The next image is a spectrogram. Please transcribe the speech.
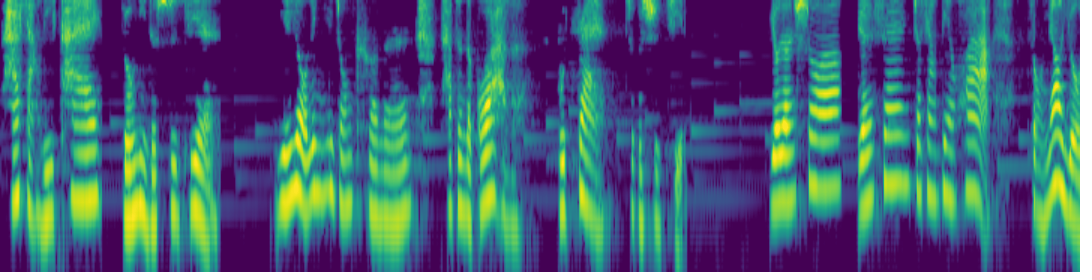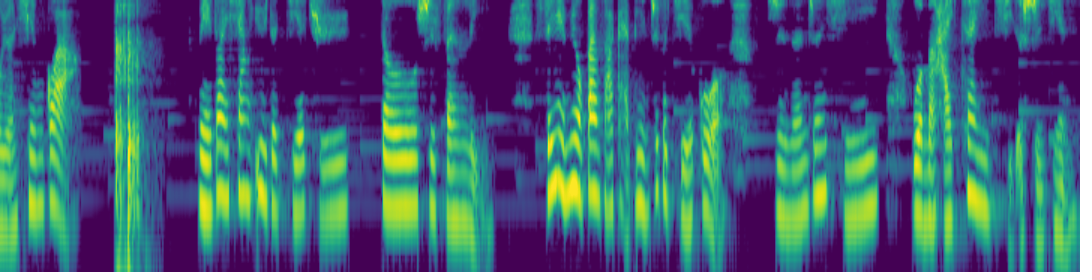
他想离开有你的世界，也有另一种可能，他真的挂了，不在这个世界。有人说，人生就像电话，总要有人先挂。每段相遇的结局都是分离，谁也没有办法改变这个结果，只能珍惜我们还在一起的时间。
